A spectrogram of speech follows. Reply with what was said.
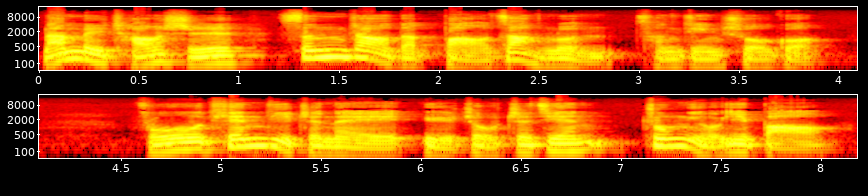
南北朝时，僧肇的《宝藏论》曾经说过：“夫天地之内，宇宙之间，终有一宝，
